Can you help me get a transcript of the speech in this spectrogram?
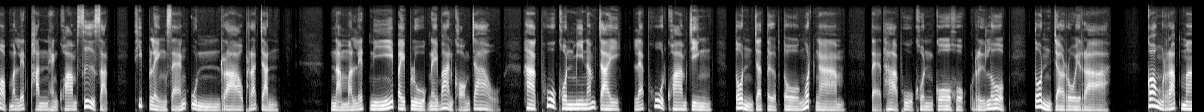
อบเมล็ดพันธุ์แห่งความซื่อสัตย์ที่เปล่งแสงอุ่นราวพระจันทร์นำเมล็ดนี้ไปปลูกในบ้านของเจ้า หากผู้คนมีน้ำใจ และพูดความจริง ต้นจะเติบโตงดงาม แต่ถ้าผู้คนโกหกหรือโลภต้นจะโรยรา ก้องรับมา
